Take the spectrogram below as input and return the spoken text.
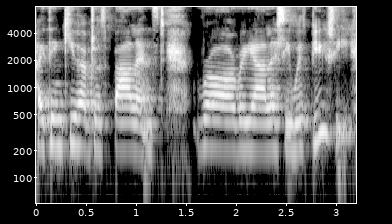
I think you have just balanced raw reality with beauty.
